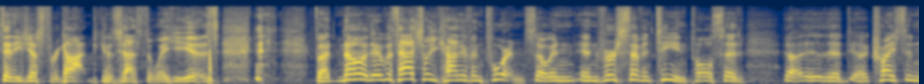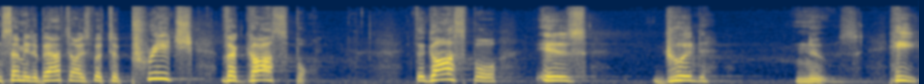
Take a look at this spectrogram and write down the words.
that he just forgot, because that's the way he is. but no, it was actually kind of important. So in, in verse 17, Paul said uh, that uh, Christ didn't send me to baptize, but to preach the gospel. The gospel is good news. He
